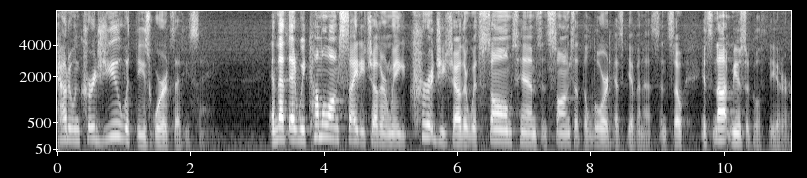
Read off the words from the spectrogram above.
how to encourage you with these words that He's saying. And that, that we come alongside each other and we encourage each other with psalms, hymns, and songs that the Lord has given us. And so it's not musical theater.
